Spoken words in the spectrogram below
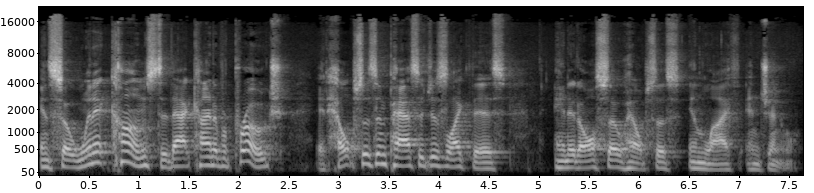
And so when it comes to that kind of approach, it helps us in passages like this and it also helps us in life in general.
